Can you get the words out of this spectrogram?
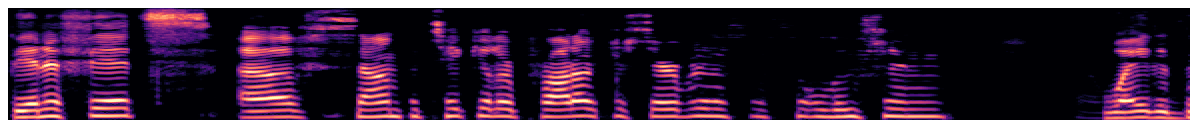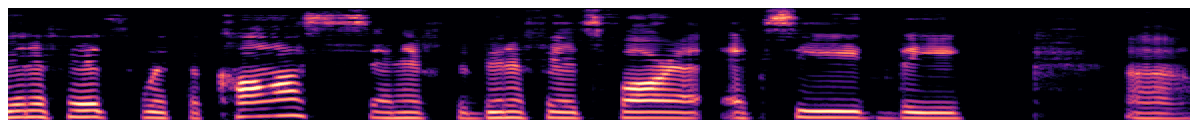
benefits of some particular product or service or solution, weigh the benefits with the costs, and if the benefits far exceed the uh,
